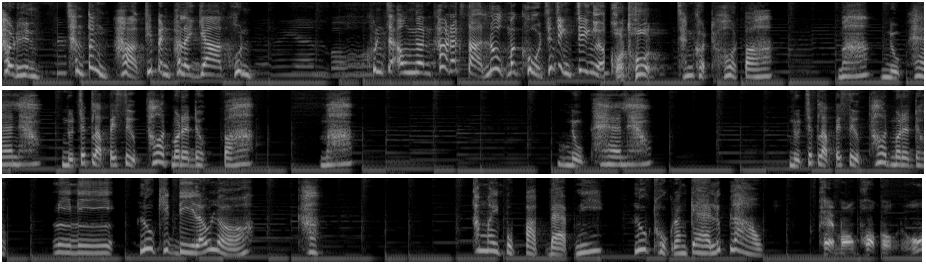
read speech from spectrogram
ฮาริน ฉันตั้งหากที่เป็นภรรยาคุณ คุณจะเอาเงินค่ารักษาลูกมาขู่ฉันจริงๆเหรอ ขอโทษ ฉันขอโทษป้า มาหนูแพ้แล้ว หนูจะกลับไปสืบทอดมรดกป้ามาหนูแพ้แล้ว หนูจะกลับไปสืบทอดมรดก นีนีลูกคิดดีแล้วเหรอ ค่ะ ทำไมปุบปับแบบนี้ ลูกถูกรังแกหรือเปล่า แค่มองพ่อก็รู้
